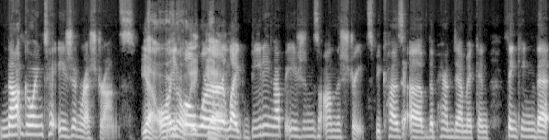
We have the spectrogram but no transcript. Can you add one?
not going to asian restaurants yeah. Oh, I know. people it- were yeah, like beating up asians on the streets because of the pandemic and thinking that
